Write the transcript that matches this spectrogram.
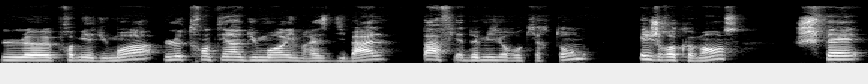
le premier du mois, le 31 du mois il me reste 10 balles, paf, il y a 2000 euros qui retombent et je recommence. Je fais,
